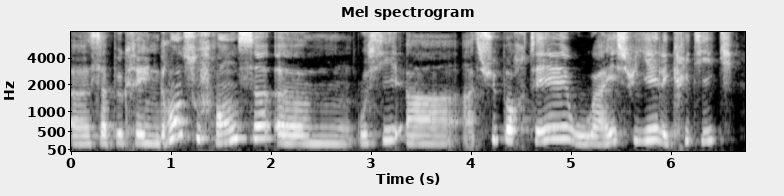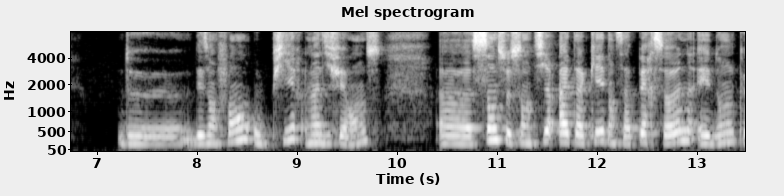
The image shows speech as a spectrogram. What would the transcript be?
Euh, ça peut créer une grande souffrance euh, aussi à, supporter ou à essuyer les critiques de, des enfants ou pire l'indifférence euh, sans se sentir attaqué dans sa personne et donc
